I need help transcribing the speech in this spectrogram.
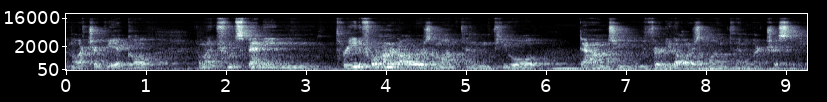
an electric vehicle. I went from spending three to four hundred dollars a month in fuel down to thirty dollars a month in electricity.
